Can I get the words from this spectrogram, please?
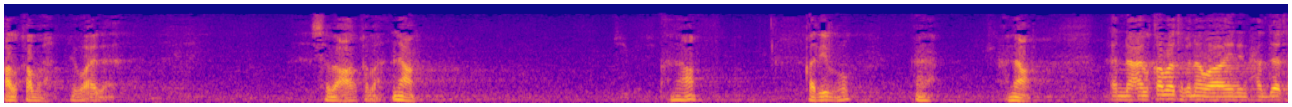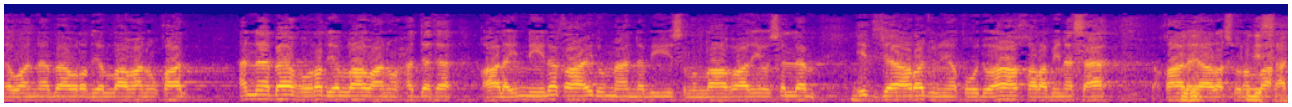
علقمة هو سبع علقمة. نعم. نعم. قريب هو نعم. أن علقمة بن وائل حدثه أن أباه رضي الله عنه قال أن أباه رضي الله عنه حدثه قال إني لقاعد مع النبي صلى الله عليه وسلم إذ جاء رجل يقود آخر بنسعة فقال يا رسول الله بنسعة.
